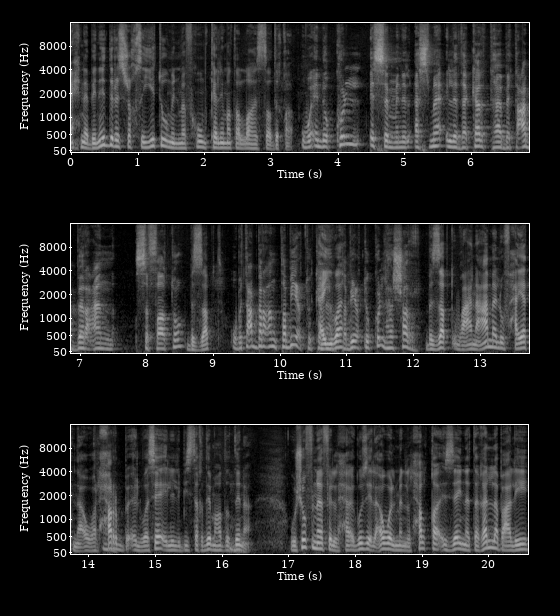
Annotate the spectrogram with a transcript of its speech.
إحنا بندرس شخصيته من مفهوم كلمة الله الصادقة. وإنه كل اسم من الأسماء اللي ذكرتها بتعبر عن صفاته بالظبط وبتعبر عن طبيعته كمان. أيوة. طبيعته كلها شر. بالظبط وعن عمله في حياتنا أو الحرب الوسائل اللي بيستخدمها ضدنا. وشفنا في الجزء الأول من الحلقة إزاي نتغلب عليه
